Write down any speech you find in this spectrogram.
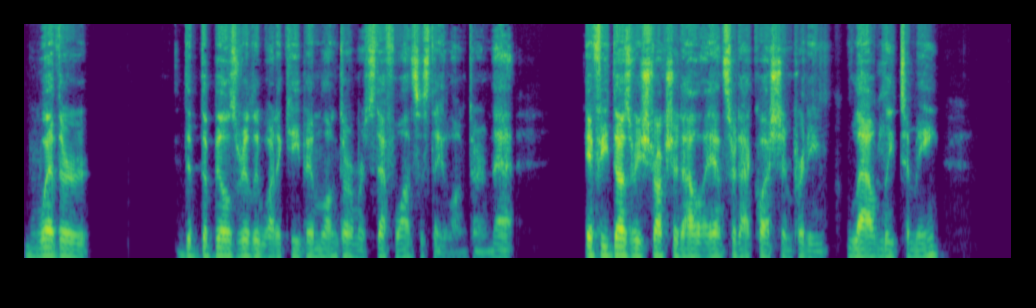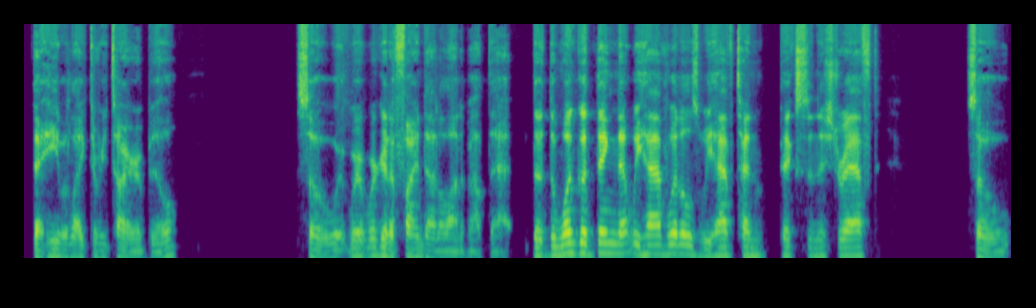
whether the, the Bills really want to keep him long term or Steph wants to stay long term. That if he does restructure, that'll answer that question pretty loudly to me that he would like to retire a bill. So we're we're, going to find out a lot about that. The the one good thing that we have, Whittles, we have ten picks in this draft. So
